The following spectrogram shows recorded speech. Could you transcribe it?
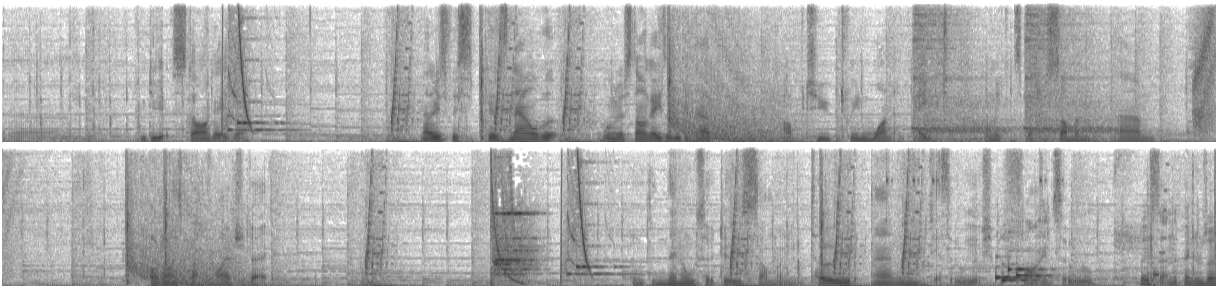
Uh, we do get Stargazer. Now this, this is because now that when we have Stargazer we can have up to between 1 and 8 and we can special summon um, Odd Eyes back from. What we can then also do summon Toad and yes we should be fine so we'll place that in the pendulum zone.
